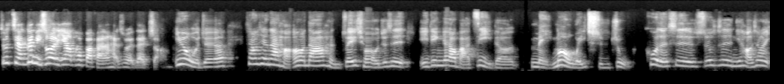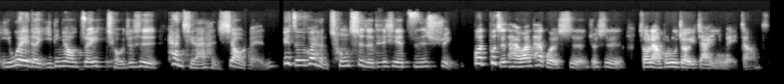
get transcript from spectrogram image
就这样，跟你说的一样，头发反而还是会再长。因为我觉得像现在好像大家很追求，就是一定要把自己的美貌维持住。或者是就是你好像一味的一定要追求，就是看起来很笑人，一直会很充斥着这些资讯。不不止台湾，泰国也是，就是走两步路就有一家医美这样子。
